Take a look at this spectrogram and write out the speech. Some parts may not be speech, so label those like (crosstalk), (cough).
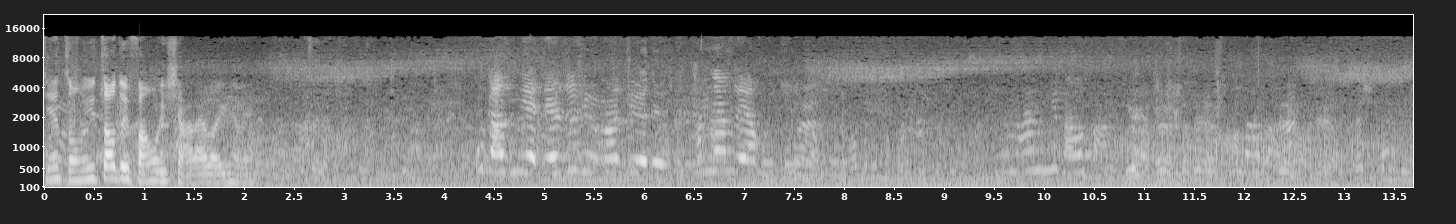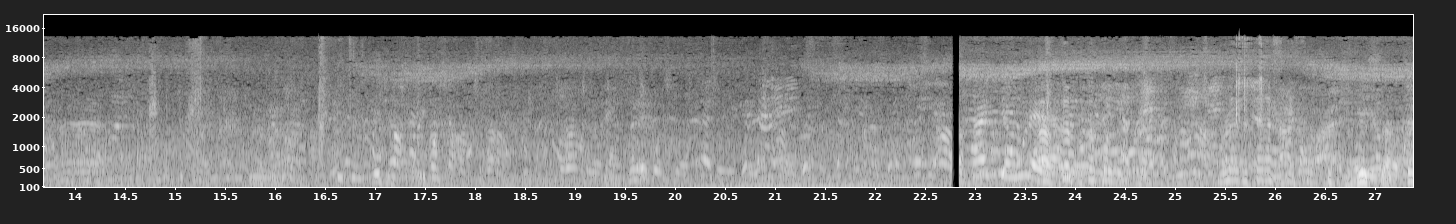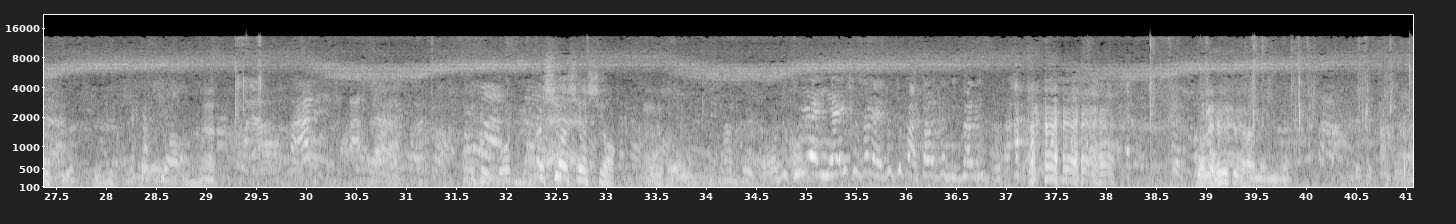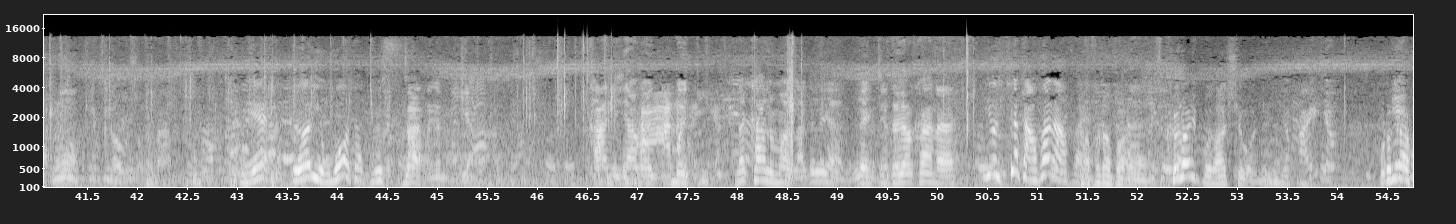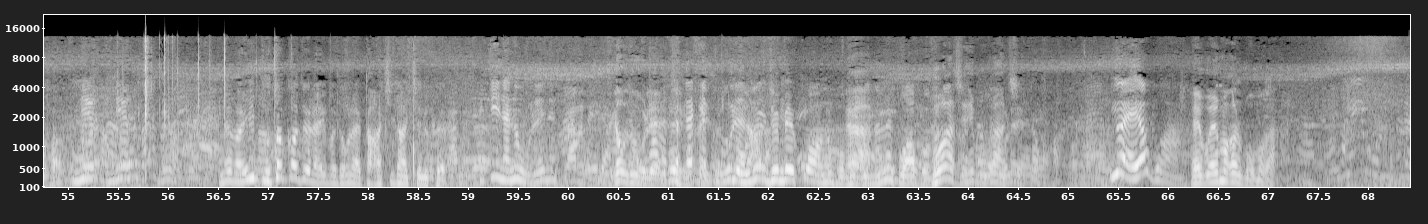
今天终于找对方位下来了，你看没？我告诉你，这只熊猫绝对，他们两个要会走路。妈，你把我放起来。嗯。啊，小小小。你可以演一首歌来，他就把找一个地方的事。过来是这样的，嗯。哎，这个用么？它不是。看一下嘛，没那看了嘛？哪个脸脸睛都要看呢？有些长发长发，长发长发，看了一步上去哦，你步得太快。你你没法，一步到高头来，一不动了，荡起荡起你看。你点哪能下来呢？我都下来，下头就没光，你不不，你不啊不？不啊，行，不啊，有还要不啊？哎，为什么搞这不么干？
